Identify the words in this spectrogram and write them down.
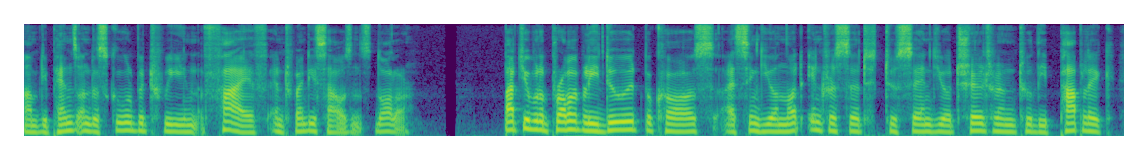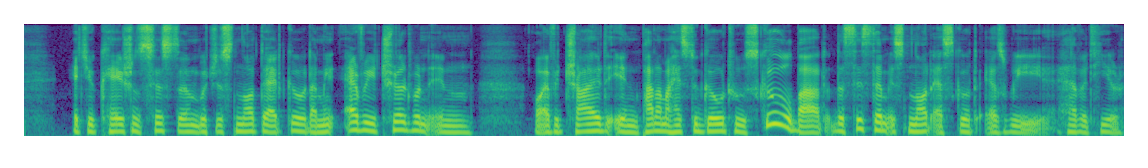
um, depends on the school between five and twenty thousand dollar. But you will probably do it because I think you're not interested to send your children to the public education system, which is not that good. I mean, every children in or every child in Panama has to go to school, but the system is not as good as we have it here.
